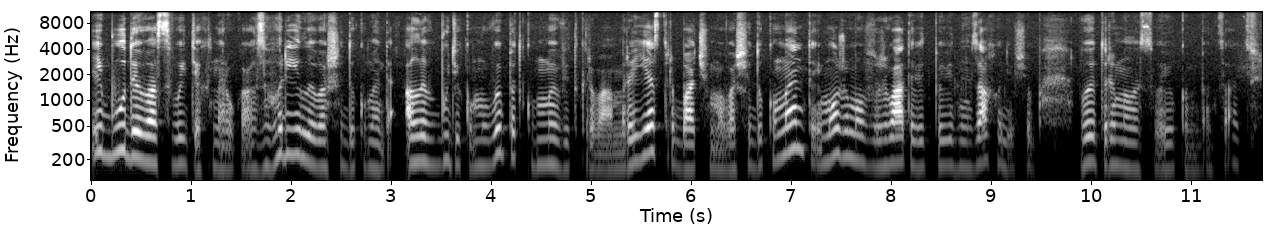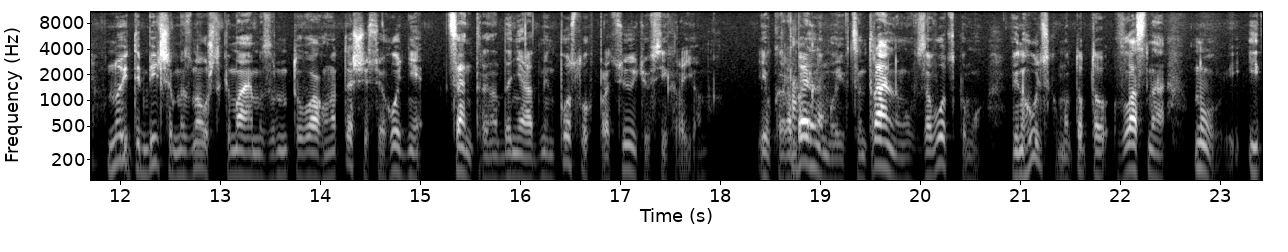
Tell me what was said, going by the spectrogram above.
І буде у вас витяг на руках, згоріли ваші документи. Але в будь-якому випадку ми відкриваємо реєстр, бачимо ваші документи і можемо вживати відповідних заходів, щоб ви отримали свою компенсацію. Ну і тим більше ми знову ж таки маємо звернути увагу на те, що сьогодні центри надання адмінпослуг працюють у всіх районах. І в Корабельному, і в Центральному, в Заводському, в Інгульському. Тобто, власне, ну і,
